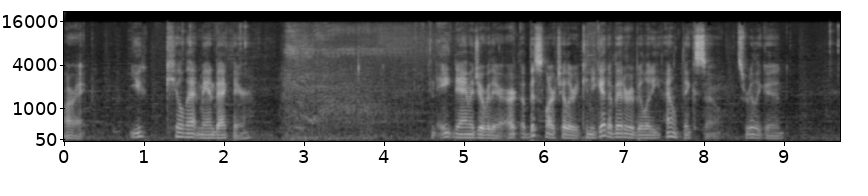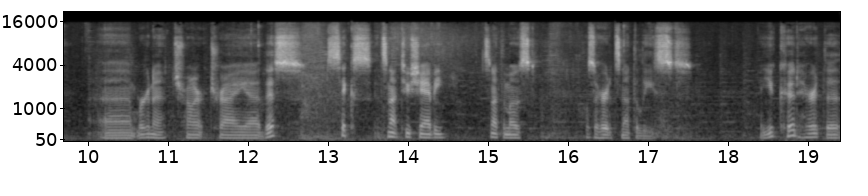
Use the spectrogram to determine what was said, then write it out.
Alright. You kill that man back there. And 8 damage over there. Abyssal Artillery, can you get a better ability? I don't think so. It's really good. Um, we're gonna try, try uh, this. 6. It's not too shabby. It's not the most. Also heard it's not the least. You could hurt the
